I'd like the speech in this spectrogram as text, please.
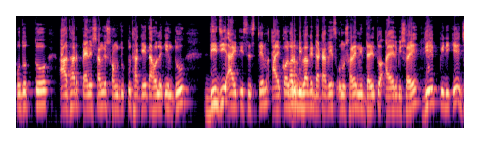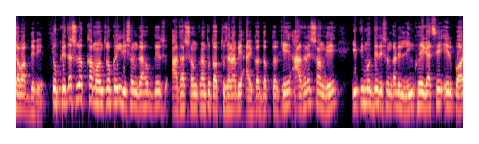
প্রদত্ত আধার প্যানের সঙ্গে সংযুক্ত থাকে তাহলে কিন্তু ডিজিআইটি সিস্টেম আয়কর বিভাগের ডাটাবেস অনুসারে নির্ধারিত আয়ের বিষয়ে ডিএফপিডিকে জবাব দেবে। তো ক্রেতা সুরক্ষা মন্ত্রকই রেশন গ্রাহকদের আধার সংক্রান্ত তথ্য জানাবে আয়কর দপ্তরকে। আধারের সঙ্গে ইতিমধ্যে রেশন কার্ডের লিঙ্ক হয়ে গেছে। এরপর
